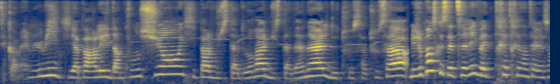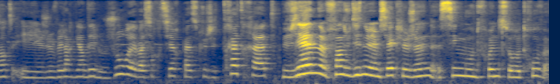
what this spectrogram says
C'est quand même lui qui a parlé d'inconscient, qui parle du stade oral, du stade anal, de tout ça, tout ça. Mais je pense que cette série va être très très intéressante et je vais la regarder le jour où elle va sortir parce que j'ai très très hâte. Vienne, fin du 19e siècle, le jeune Sigmund Freud se retrouve,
